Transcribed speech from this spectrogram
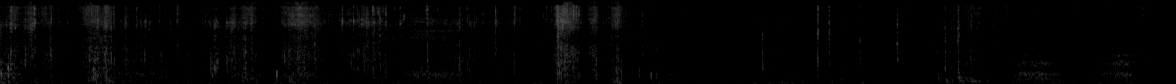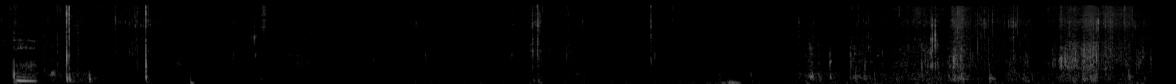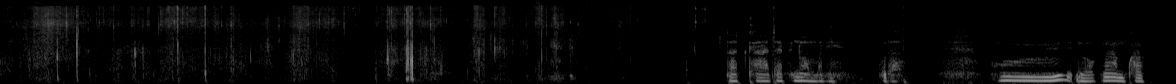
ตัดขาจพี่น้องมาดิพูดอะเฮ้ยดอกงามคัก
